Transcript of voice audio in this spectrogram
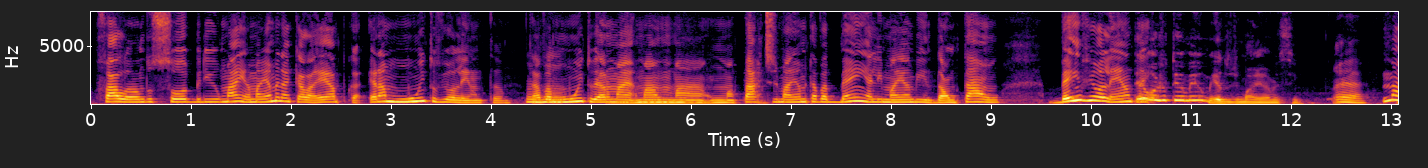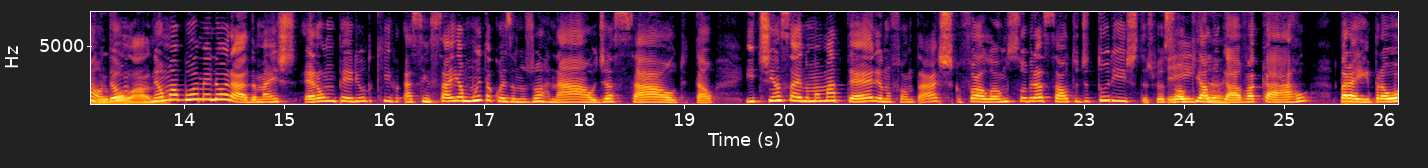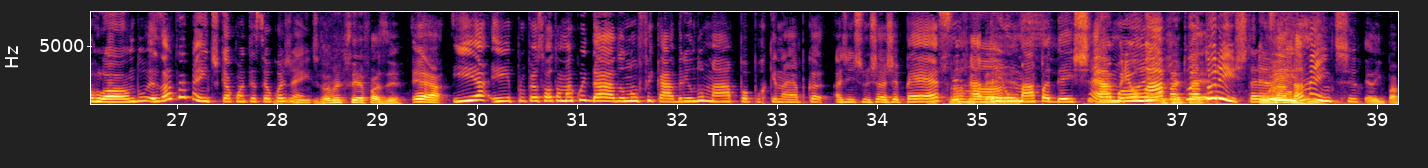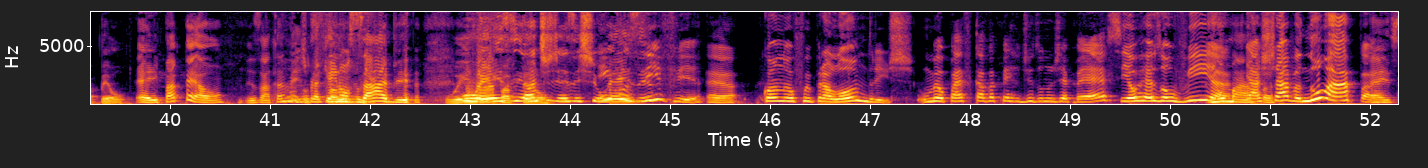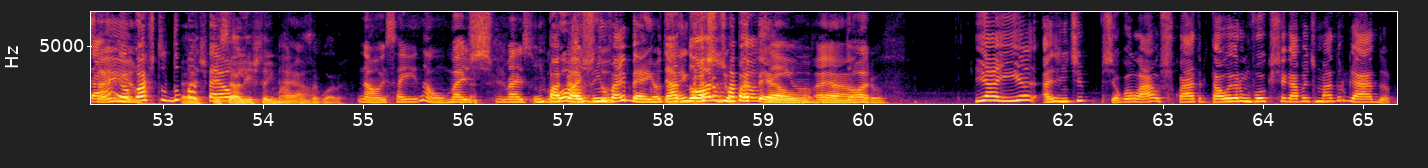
falando sobre o Miami. Miami naquela época era muito violenta. Tava muito, era uma, uma, uma, uma parte de Miami, estava bem ali, Miami downtown, bem violenta. Até hoje eu tenho meio medo de Miami, assim. É. Não, Meio deu, bolado. deu uma boa melhorada, mas era um período que, assim, saía muita coisa no jornal, de assalto e tal. E tinha saído uma matéria no Fantástico falando sobre assalto de turistas. Pessoal que Eita. alugava carro para ir para Orlando. Exatamente o que aconteceu com a gente. Exatamente o que você ia fazer. É, e, e pro pessoal tomar cuidado, não ficar abrindo o mapa, porque na época a gente não tinha GPS, Não tinha abriu o GPS. mapa deste É, tamanho. abrir o mapa, tu é turista, né? Waze Exatamente. Era em papel. É, e papel, exatamente. Ah, Para quem não sabe, O o Waze Waze, era papel. antes de existir o Waze... Inclusive, É, quando eu fui pra Londres, o meu pai ficava perdido no GPS e eu resolvia No mapa. e achava no mapa. É isso tá? aí. Eu gosto do É papel. especialista em mapas É. agora. Não, isso aí não, mas, mas um eu papelzinho gosto. vai bem. Eu também Adoro gosto de um papelzinho, papel. É. Adoro. E aí a gente chegou lá, os quatro e tal, era um voo que chegava de madrugada.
